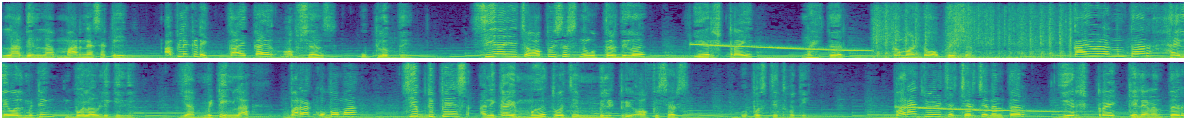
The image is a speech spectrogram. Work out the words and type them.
लादेनला मारण्यासाठी आपल्याकडे काय काय ऑप्शन्स उपलब्ध आहेत? सीआयएच्या ऑफिसर्सने उत्तर दिलं एअर स्ट्राईक नाहीतर कमांडो ऑपरेशन काही वेळानंतर हाय लेवल मीटिंग बोलावली गेली. या मीटिंगला बराक ओबामा चीफ डिफेन्स आणि काही महत्त्वाचे मिलिटरी ऑफिसर्स उपस्थित होते. बऱ्याच वेळेच्या चर्चेनंतर एअर स्ट्राईक केल्यानंतर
